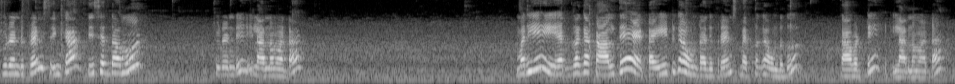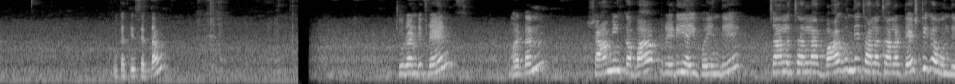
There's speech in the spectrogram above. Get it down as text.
చూడండి ఫ్రెండ్స్ ఇంకా తీసేద్దాము. చూడండి ఇలా అన్నమాట. మరి ఎర్రగా కాలితే టైట్గా ఉంటుంది ఫ్రెండ్స్ మెత్తగా ఉండదు. కాబట్టి ఇలా అన్నమాట. ఇంకా తీసేద్దాం. చూడండి friends. Mutton shami kebab ready అయిపోయింది. చాలా చాలా బాగుంది చాలా చాలా టేస్టీగా ఉంది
